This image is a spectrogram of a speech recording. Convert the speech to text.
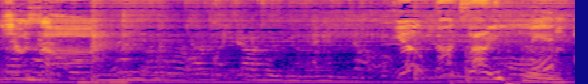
Shoes on. You look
